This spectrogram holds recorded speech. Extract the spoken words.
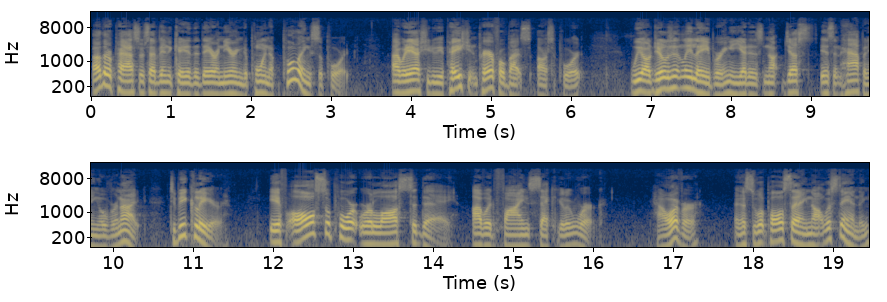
Other pastors have indicated that they are nearing the point of pulling support. I would ask you to be patient and prayerful about our support. We are diligently laboring, and yet it is not just isn't happening overnight. To be clear, if all support were lost today, I would find secular work. However, and this is what Paul's saying, notwithstanding,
